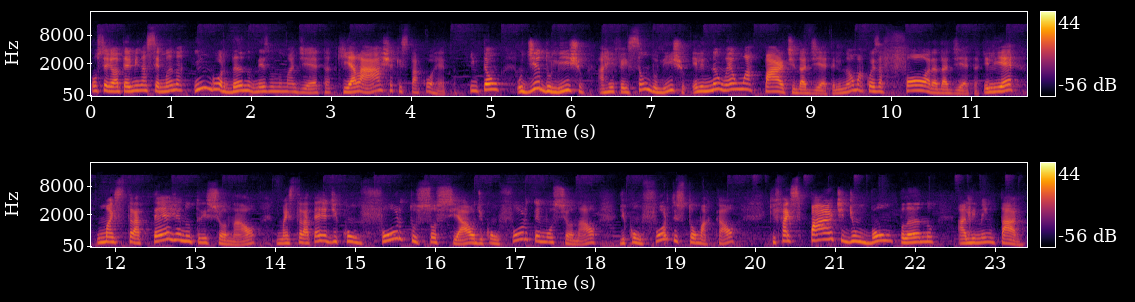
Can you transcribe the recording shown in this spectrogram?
Ou seja, ela termina a semana engordando mesmo numa dieta que ela acha que está correta. Então, o dia do lixo, a refeição do lixo, ele não é uma parte da dieta, ele não é uma coisa fora da dieta. Ele é uma estratégia nutricional, uma estratégia de conforto social, de conforto emocional, de conforto estomacal, que faz parte de um bom plano alimentar.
